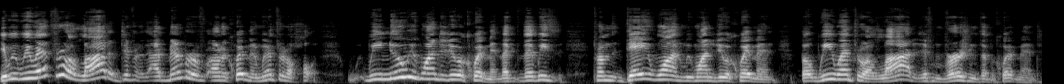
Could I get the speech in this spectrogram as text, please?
Yeah, we, we went through a lot of different. I remember on equipment, we went through a whole. We knew we wanted to do equipment, like that. We from day one we wanted to do equipment, but we went through a lot of different versions of equipment.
